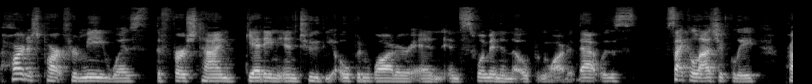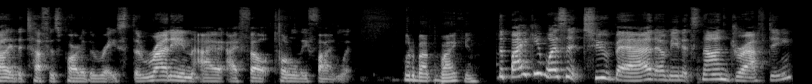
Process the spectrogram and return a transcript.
hardest part for me was the first time getting into the open water and and swimming in the open water. That was psychologically probably the toughest part of the race. The running, I, I felt totally fine with. What about the biking? The biking wasn't too bad. I mean, it's non drafting.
